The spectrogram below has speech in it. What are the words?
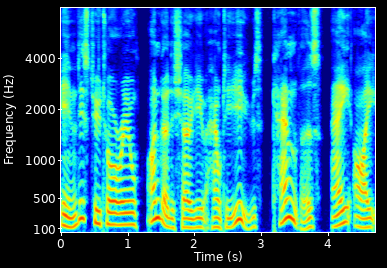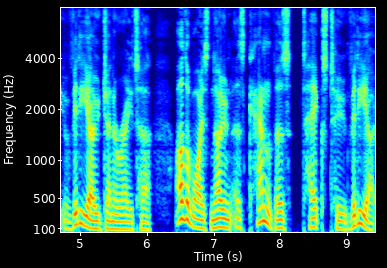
In this tutorial, I'm going to show you how to use Canva's AI video generator, otherwise known as Canva's text-to-video.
